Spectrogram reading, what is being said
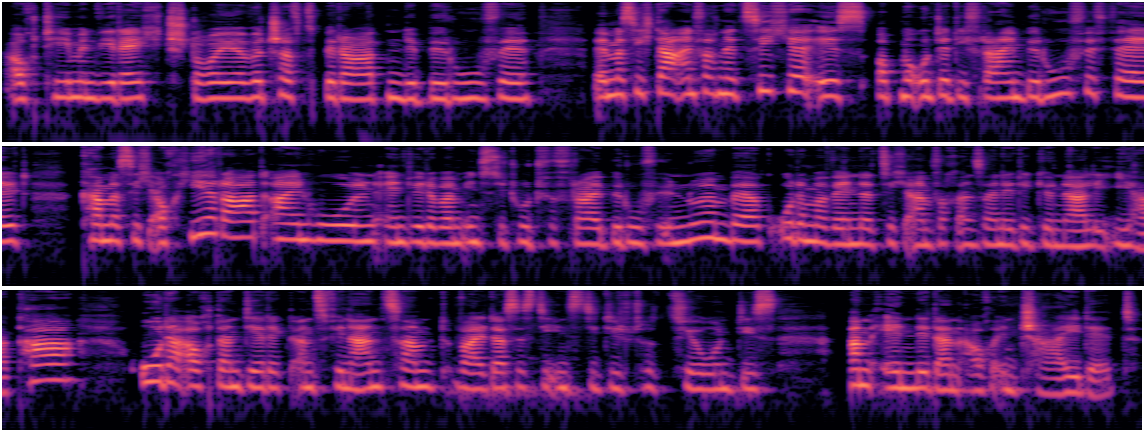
auch Themen wie Recht, Steuer, wirtschaftsberatende Berufe. Wenn man sich da einfach nicht sicher ist, ob man unter die freien Berufe fällt, kann man sich auch hier Rat einholen, entweder beim Institut für freie Berufe in Nürnberg oder man wendet sich einfach an seine regionale IHK oder auch dann direkt ans Finanzamt, weil das ist die Institution, die es am Ende dann auch entscheidet.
